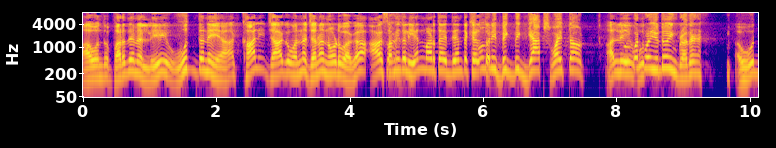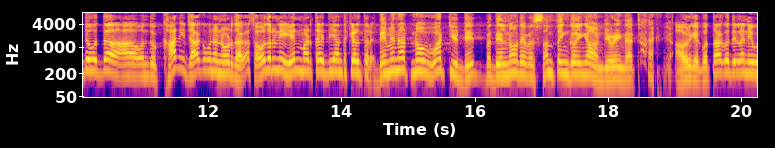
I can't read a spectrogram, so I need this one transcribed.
ಆ ಒಂದು ಪರದೆನಲ್ಲಿ ಉದ್ದನೆಯ ಖಾಲಿ ಜಾಗವನ್ನ ಜನ ನೋಡುವಾಗ ಆ ಸಮಯದಲ್ಲಿ ಏನ್ ಮಾಡ್ತಾ ಇದ್ದೆ ಅಂತ ಕೇಳ್ತಾರೆ big big gaps gaps out. ಅಲ್ಲಿ ಯು ಡೂಯಿಂಗ್ ಬ್ರದರ್? ಉದ್ದ ಉದ್ದ ಆ ಒಂದು ಖಾಲಿ ಜಾಗವನ್ನು ನೋಡಿದಾಗ ಸಹೋದರನೇ ಏನ್ ಮಾಡ್ತಾ ಇದ್ದೀಯ ಅಂತ ಕೇಳ್ತಾರೆ. They may not know what you did but they know they was something going on during that ಅವ್ರಿಗೆ ಗೊತ್ತಾಗೋದಿಲ್ಲ ನೀವು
